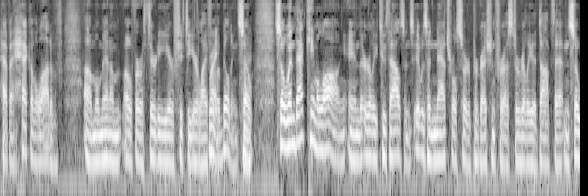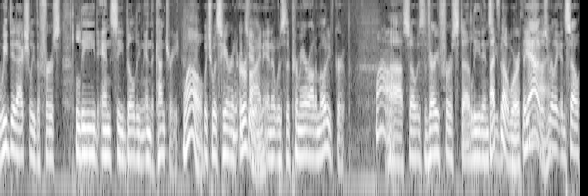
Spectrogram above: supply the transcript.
have a heck of a lot of uh, momentum over a 30 year, 50 year life Right. of a building. So, Right. so when that came along in the early 2000s, it was a natural sort of progression for us to really adopt that. And so we did actually the first LEED NC building in the country. Wow. Which was here in Look. Irvine, and it was the Premier Automotive Group. Wow. Uh, so it was the very first uh, LEED in. That's building. noteworthy. Yeah, it Yeah. was really, and so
